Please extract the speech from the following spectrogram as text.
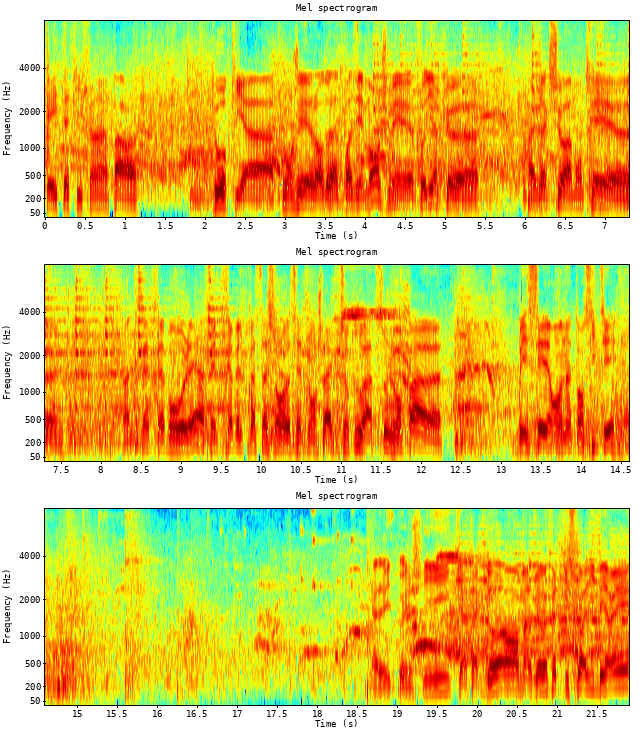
qualitatif, hein, à part euh, Tours qui a plongé lors de la troisième manche. Mais il faut dire que euh, Ajaccio a montré un très très bon volet, a fait une très belle prestation cette manche-là, et puis surtout a absolument pas euh, baissé en intensité. Il y a David Koenchny qui attaque dehors, malgré le fait qu'il soit libéré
